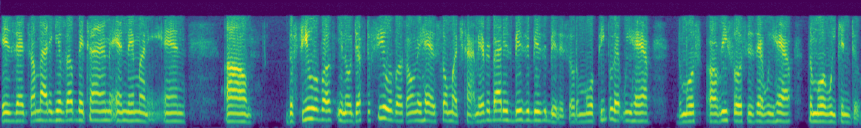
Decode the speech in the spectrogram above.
is that somebody gives up their time and their money, and um the few of us, you know, just a few of us only has so much time. Everybody's busy, busy, busy. So the more people that we have, the more uh, resources that we have, the more we can do.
